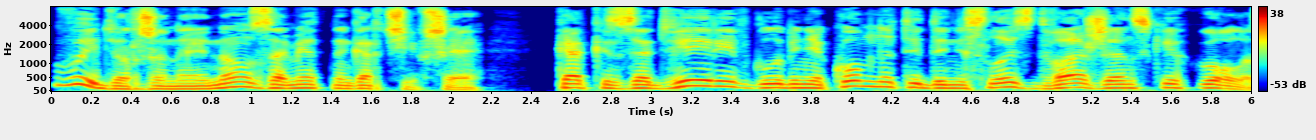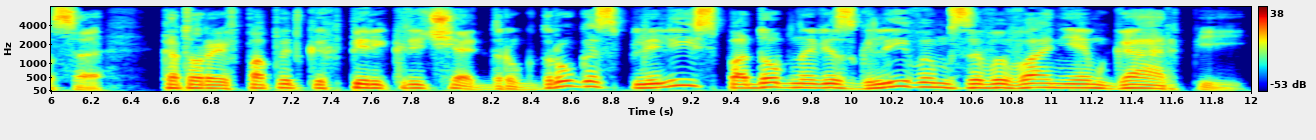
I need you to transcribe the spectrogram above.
выдержанное, но заметно горчившее, как из-за двери в глубине комнаты донеслось два женских голоса, которые в попытках перекричать друг друга сплелись подобно визгливым завываниям гарпий,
